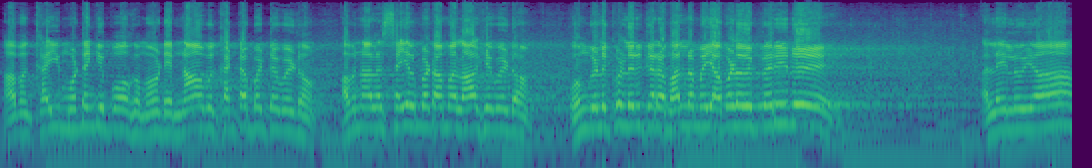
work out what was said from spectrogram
அவன் கை முடங்கி போகும். அவனுடைய நாவு கட்டப்பட்டு விடும். அவனால செயல்படாமல் ஆகிவிடும். உங்களுக்குள் இருக்கிற வல்லமை அவ்வளவு பெரிது அல்லேலூயா.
